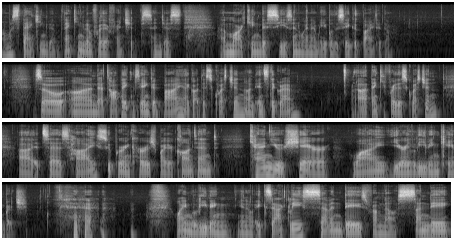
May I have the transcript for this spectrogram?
almost thanking them, thanking them for their friendships, and just uh, marking this season when I'm able to say goodbye to them. So, on that topic, saying goodbye, I got this question on Instagram. Uh, thank you for this question. Uh, it says, Hi, super encouraged by your content. Can you share why you're leaving Cambridge? why I'm leaving, you know, exactly seven days from now, Sunday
